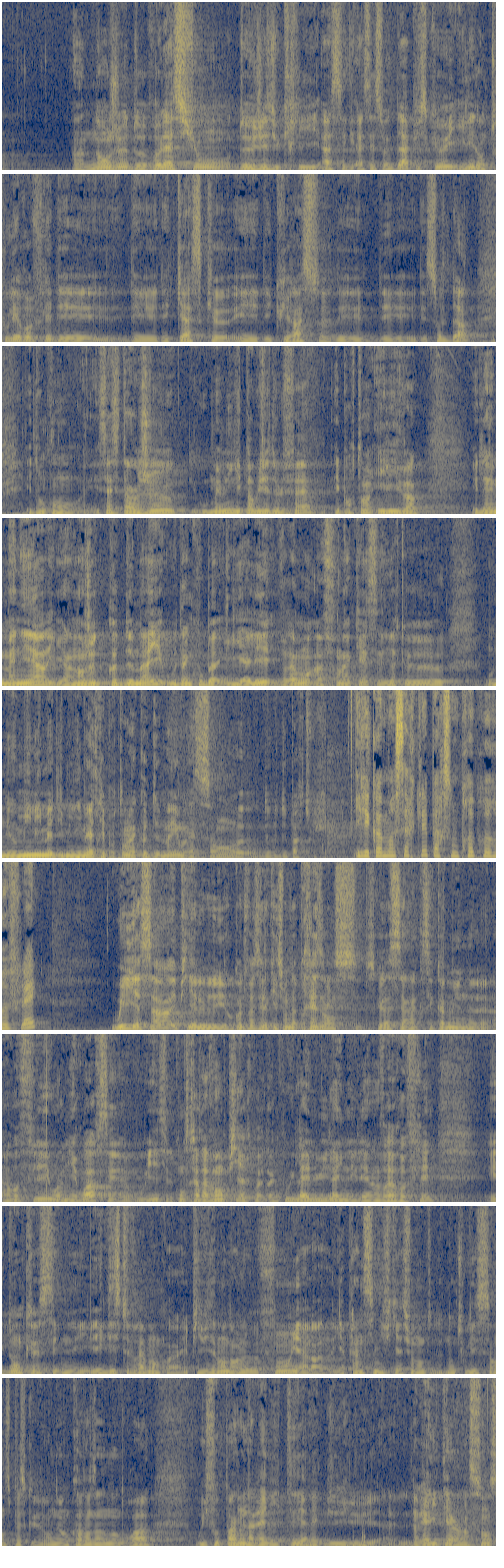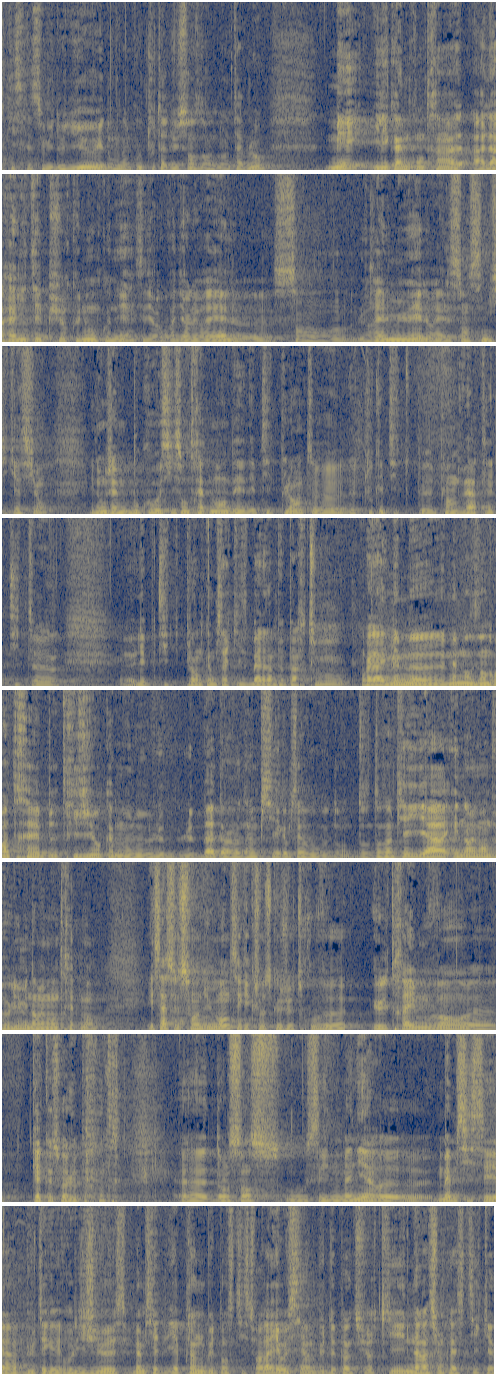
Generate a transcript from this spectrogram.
un enjeu de relation de Jésus-Christ à ses, soldats, puisqu'il est dans tous les reflets des, casques et des cuirasses des, soldats. Et donc, ça, c'est un jeu où Memling n'est pas obligé de le faire, et pourtant, il y va. Et de la même manière, il y a un enjeu de code de maille où d'un coup, bah, il y allait vraiment à fond la caisse, c'est-à-dire que euh, on est au millimètre du millimètre, et pourtant la cote de maille, on la sent euh, de, partout. Il est comme encerclé par son propre reflet Oui, il y a ça, et puis encore une fois, c'est la question de la présence, parce que là, c'est comme un reflet ou un miroir, c'est le contraire d'un vampire, quoi. D'un coup, là, lui, là, il a un vrai reflet, et donc, il existe vraiment, quoi. Et puis évidemment, dans le fond, il y a, plein de significations dans, tous les sens, parce qu'on est encore dans un endroit où il faut peindre la réalité avec. La réalité a un sens qui serait celui de Dieu, et donc d'un coup, tout a du sens dans, le tableau. Mais il est quand même contraint à, la réalité pure que nous on connaît, c'est-à-dire on va dire le réel euh, sans le réel muet, le réel sans signification. Et donc j'aime beaucoup aussi son traitement des, petites plantes, euh, de toutes les petites euh, plantes vertes, les petites, les petites plantes comme ça qui se baladent un peu partout. Voilà, et même, même dans des endroits très triviaux comme le, bas d'un pied, comme ça, ou dans, un pied, il y a énormément de volume, énormément de traitement. Et ça, ce soin du monde, c'est quelque chose que je trouve ultra émouvant, quel que soit le peintre. Dans le sens où c'est une manière, même si c'est un but religieux, même s'il y, a plein de buts dans cette histoire-là, il y a aussi un but de peinture qui est une narration plastique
